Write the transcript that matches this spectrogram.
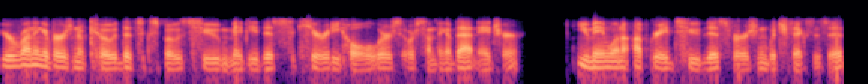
you're running a version of code that's exposed to maybe this security hole or, or something of that nature. You may want to upgrade to this version, which fixes it,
